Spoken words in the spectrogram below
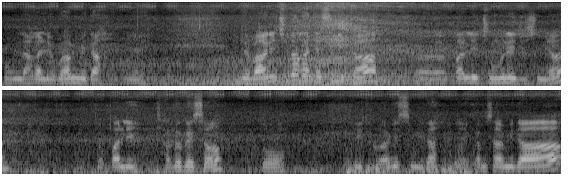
오늘 나가려고 합니다. 예. 이제 많이 추가가 됐으니까 어, 빨리 주문해 주시면 또 빨리 작업해서 또 드리도록 하겠습니다. 예, 감사합니다.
